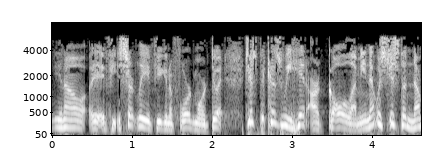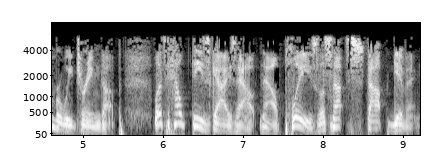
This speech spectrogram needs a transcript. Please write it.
you know, if you, certainly if you can afford more, do it. Just because we hit our goal, I mean, that was just a number we dreamed up. Let's help these guys out now, please. Let's not stop giving.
